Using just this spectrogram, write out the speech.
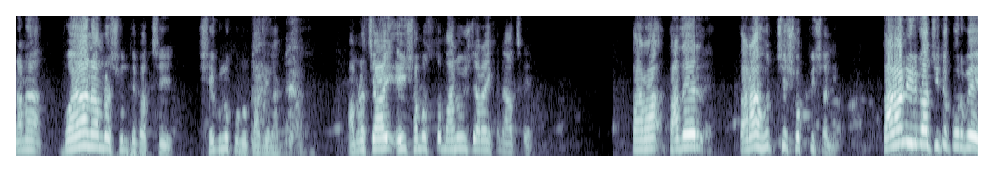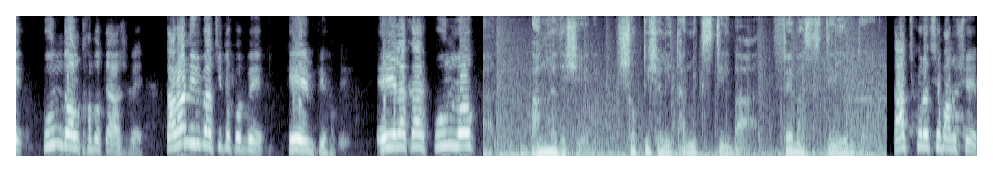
নানা বয়ান আমরা শুনতে পাচ্ছি, সেগুলো কোনো কাজে লাগবে আমরা চাই এই সমস্ত মানুষ যারা এখানে আছে, তারা, তাদের, তারা হচ্ছে শক্তিশালী। তারা নির্বাচিত করবে কোন দল ক্ষমতায় আসবে, তারা নির্বাচিত করবে কে এমপি হবে। এই এলাকার কোন লোক বাংলাদেশের শক্তিশালী থার্মিক স্টিল বা ফেমাস স্টিল লিমিটেড। কাজ করেছে মানুষের।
